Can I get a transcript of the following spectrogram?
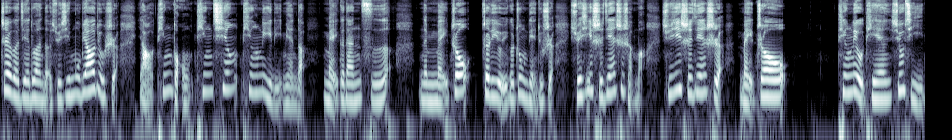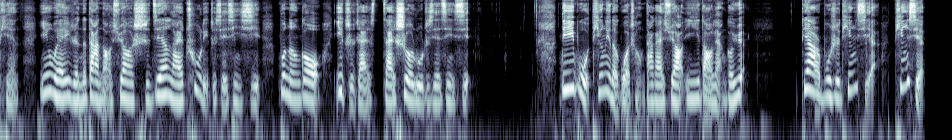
这个阶段的学习目标就是要听懂、听清听力里面的每个单词。那每周这里有一个重点，就是学习时间是什么？学习时间是每周。听六天，休息一天，因为人的大脑需要时间来处理这些信息，不能够一直在在摄入这些信息。第一步听力的过程大概需要一到两个月。第二步是听写，听写，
